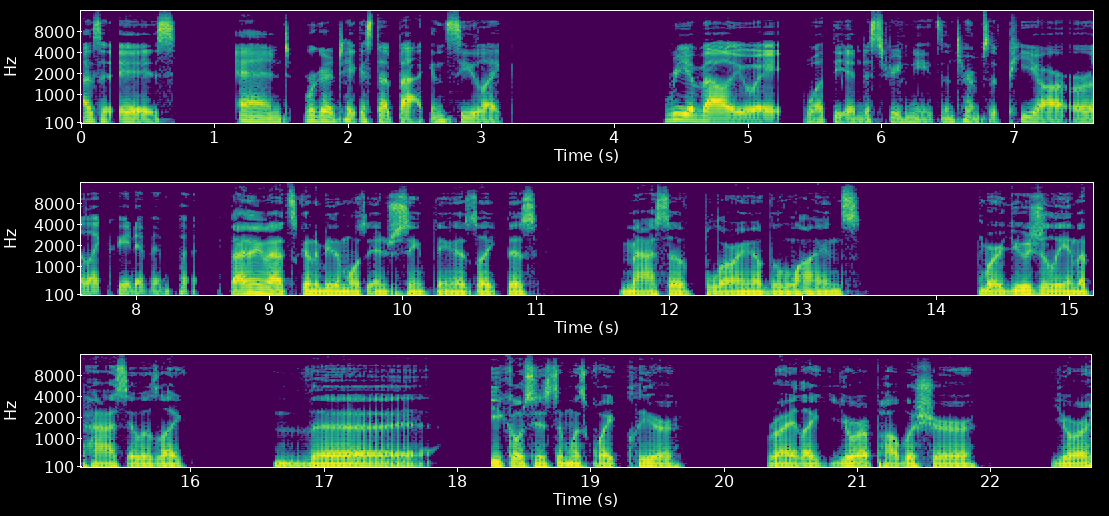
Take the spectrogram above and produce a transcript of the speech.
as it is. And we're going to take a step back and see, like, reevaluate what the industry needs in terms of PR or like creative input. I think that's going to be the most interesting thing is like this massive blurring of the lines where usually in the past it was like the ecosystem was quite clear right like you're a publisher you're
